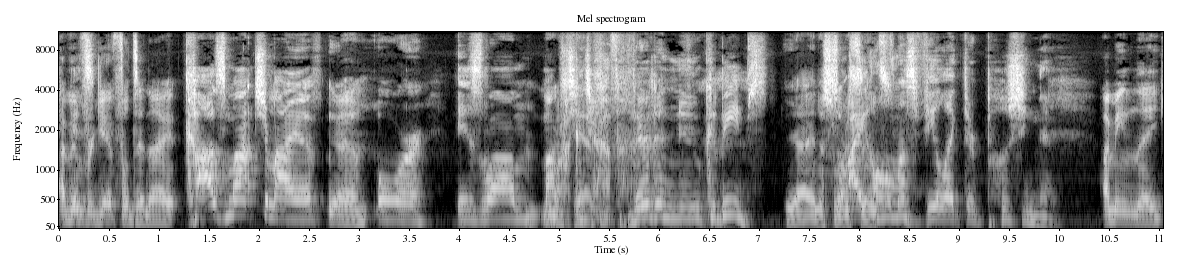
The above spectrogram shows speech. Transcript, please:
I've been It's- forgetful tonight. Kazmat Chimaev Yeah, or Islam Makachev. Makhachev. They're the new Khabibs. Yeah. In a So sort of I sense. almost feel like they're pushing them. I mean, like,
